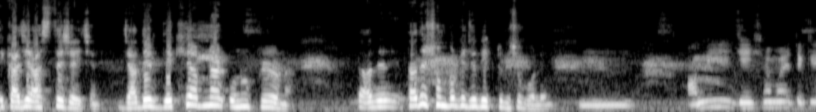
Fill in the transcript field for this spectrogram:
এই কাজে আসতে চাইছেন যাদের দেখে আপনার অনুপ্রেরণা তাদের তাদের সম্পর্কে যদি একটু কিছু বলেন। আমি যেই সময় থেকে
